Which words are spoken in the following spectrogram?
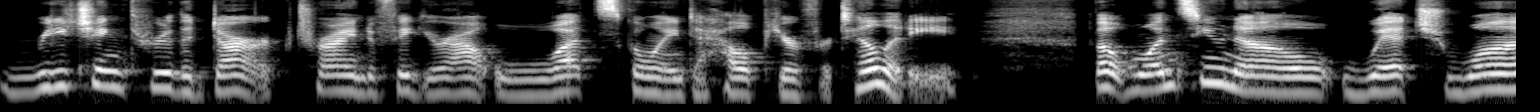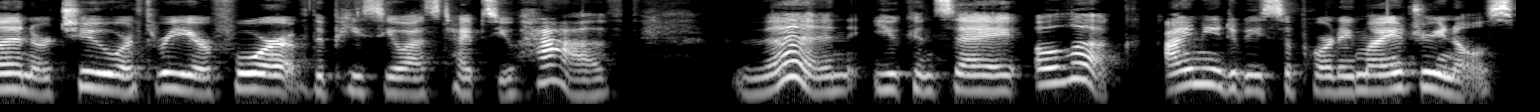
reaching through the dark, trying to figure out what's going to help your fertility. But once you know which one or two or three or four of the PCOS types you have, then you can say, oh, look, I need to be supporting my adrenals.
